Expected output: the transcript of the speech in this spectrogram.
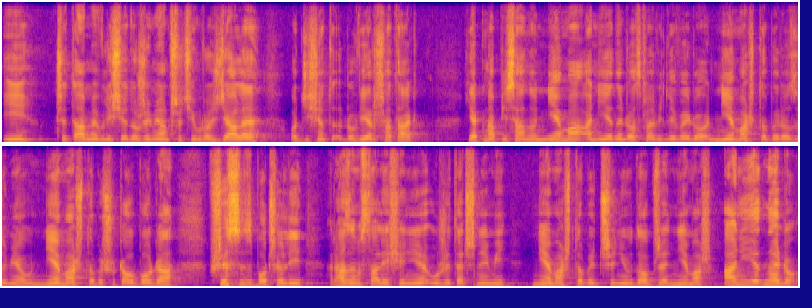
I czytamy w liście do Rzymian, trzecim rozdziale, od 10 wiersza tak. Jak napisano, nie ma ani jednego sprawiedliwego, nie masz, to by rozumiał, nie masz, to by szukał Boga. Wszyscy zboczyli, razem stali się nieużytecznymi, nie masz, to by czynił dobrze, nie masz ani jednego.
